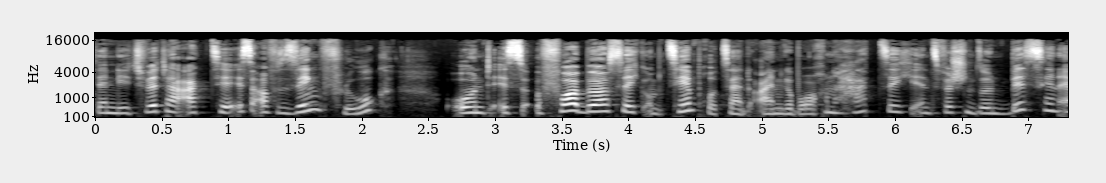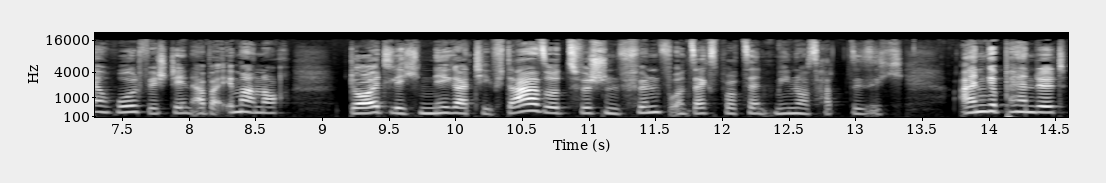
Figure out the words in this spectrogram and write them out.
denn die Twitter-Aktie ist auf Sinkflug und ist vorbörslich um 10% eingebrochen, hat sich inzwischen so ein bisschen erholt. Wir stehen aber immer noch deutlich negativ da, so zwischen 5 und 6% Minus hat sie sich eingependelt.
